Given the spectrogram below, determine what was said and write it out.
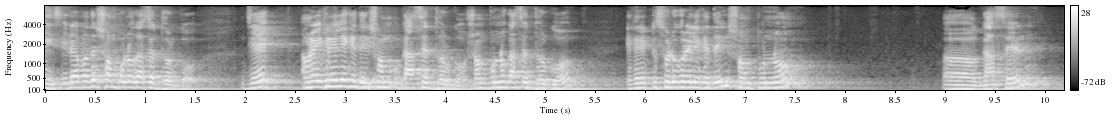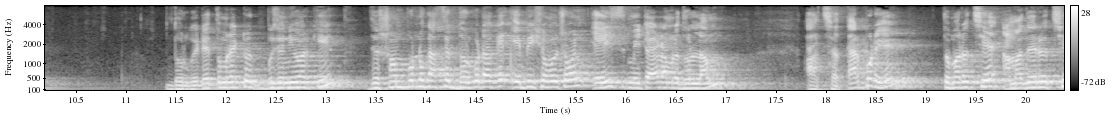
এইচ এটা আমাদের সম্পূর্ণ গাছের দৈর্ঘ্য। যে আমরা এখানে লিখে দিই গাছের দৈর্ঘ্য, সম্পূর্ণ গাছের দৈর্ঘ্য। এখানে একটু ছোটো করে লিখে দিই, সম্পূর্ণ গাছের দৈর্ঘ্য। এটা তোমরা একটু বুঝে নিও আর কি। যে সম্পূর্ণ গাছের দৈর্ঘ্যটাকে এ বি সমান সমান এইচ মিটার আমরা ধরলাম। আচ্ছা তারপরে তোমার হচ্ছে, আমাদের হচ্ছে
